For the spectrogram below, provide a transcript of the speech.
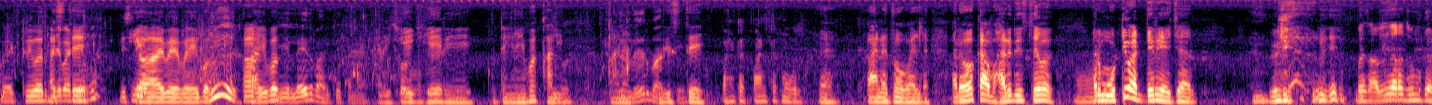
बॅटरीवर माझी दिसते. battery बघ, दिसली हाय बाय बाय बघ हे, बघ. लयच बारके आहेत ना. अरे घे घे रे. कुठे गेली बघ खाली. लय पाण्यात बारकी. दिसते. पाणी टाक पाणी टाक मोबाईल. हा, पाण्यात मोबाईल. टाक अरे हो काय भारी दिसते बघ. अरे मोठी वाटते रे ह्याच्यात बस अजून जरा झूम कर.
